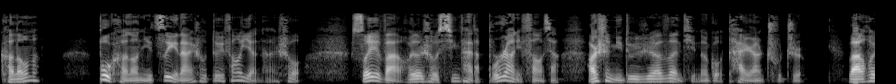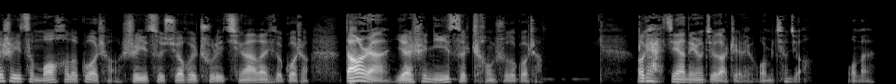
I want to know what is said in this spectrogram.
可能吗？不可能，你自己难受，对方也难受。所以挽回的时候，心态它不是让你放下，而是你对于这些问题能够泰然处之。挽回是一次磨合的过程，是一次学会处理情感问题的过程，当然也是你一次成熟的过程。OK，今天内容就到这里，我们清酒，我们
